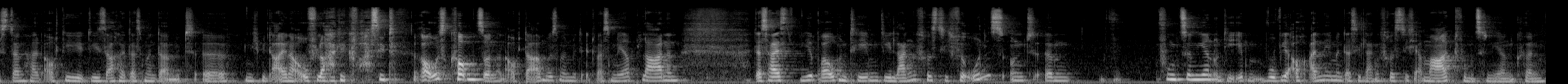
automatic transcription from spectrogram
ist dann halt auch die, die Sache, dass man damit äh, nicht mit einer Auflage quasi rauskommt, sondern auch da muss man mit etwas mehr planen. Das heißt, wir brauchen Themen, die langfristig für uns und ähm, funktionieren und die eben, wo wir auch annehmen, dass sie langfristig am Markt funktionieren können.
